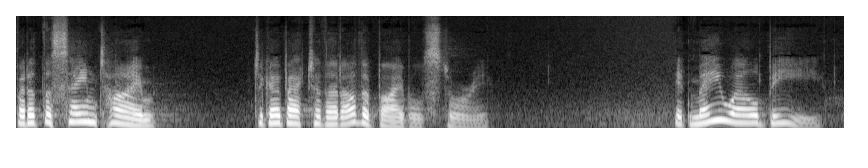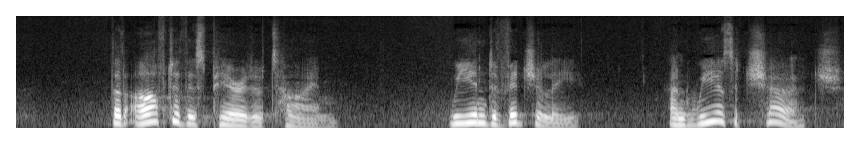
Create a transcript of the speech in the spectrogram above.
But at the same time, to go back to that other Bible story, it may well be that after this period of time, we individually and we as a church,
